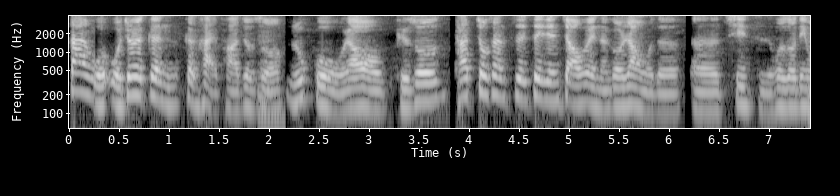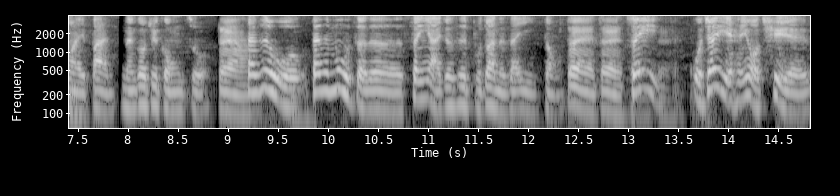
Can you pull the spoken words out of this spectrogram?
但我我就会更更害怕，就是说，如果我要，比如说，他就算这这间教会能够让我的呃妻子或者说另外一半能够去工作，对啊，但是我但是牧者的生涯就是不断的在异动，对对对，所以我觉得也很有趣诶，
